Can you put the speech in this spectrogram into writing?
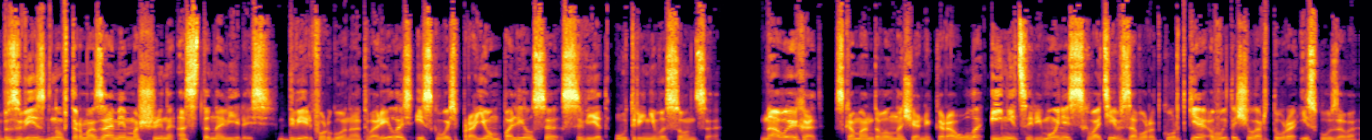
Взвизгнув тормозами, машины остановились. Дверь фургона отворилась, и сквозь проем полился свет утреннего солнца. «На выход!» — скомандовал начальник караула и, не церемонясь, схватив за ворот куртки, вытащил Артура из кузова.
